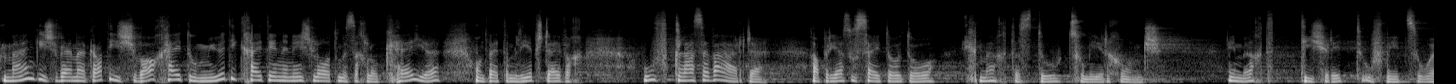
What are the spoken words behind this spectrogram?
manchmal, wenn man gerade in Schwachheit und Müdigkeit innen ist, lässt man sich fallen und will am liebsten einfach aufgelesen werden. Aber Jesus sagt auch hier, ich möchte, dass du zu mir kommst. Ich möchte die Schritt auf mich zu.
